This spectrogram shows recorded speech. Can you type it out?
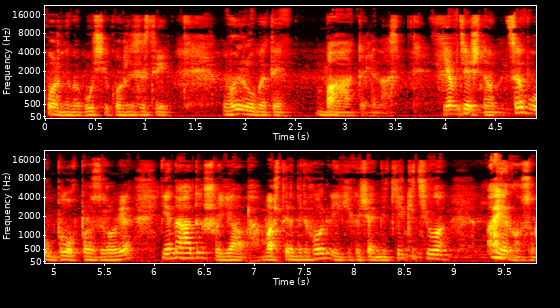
кожній бабусі, кожній сестрі. Ви робите багато для нас. Я вдячний вам. Це був блог про здоров'я. Я нагадую, що я ваш тренер Ігор, який качає не тільки тіло, а й розум.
